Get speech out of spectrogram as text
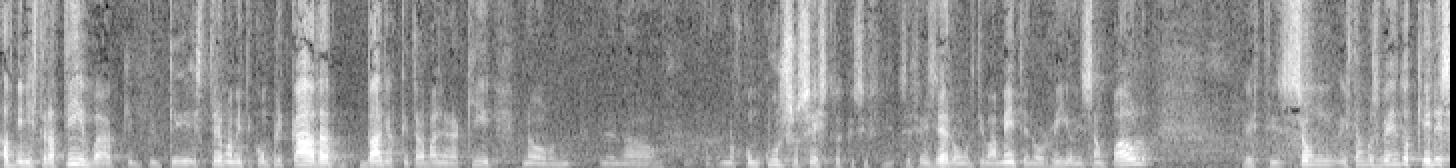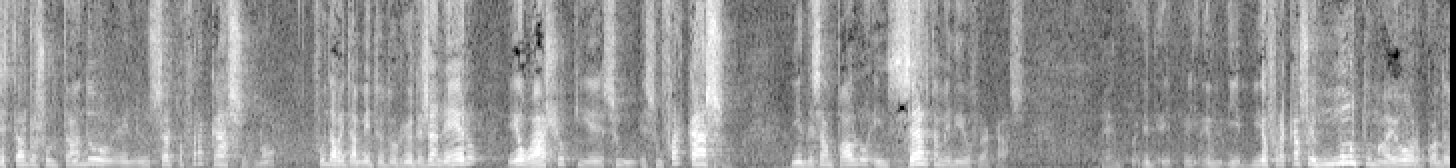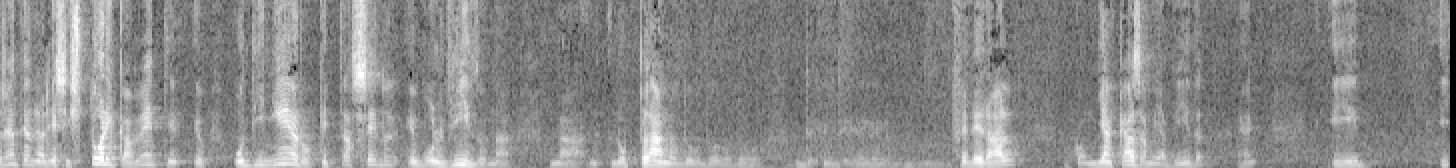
administrativa, que, que, é extremamente complicada. Vários que trabalham aqui no, no, nos concursos estes que se, se fizeram ultimamente no Rio e em São Paulo, este, são, estamos vendo que eles estão resultando em um certo fracasso. Não? Fundamentalmente do Rio de Janeiro, eu acho que é um, é um fracasso. E de São Paulo, em certa medida, um fracasso. E, e, e, e, o fracasso é muito maior quando a gente analisa historicamente o dinheiro que está sendo envolvido na, na, no plano do, do, do, federal, com Minha Casa Minha Vida, e,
